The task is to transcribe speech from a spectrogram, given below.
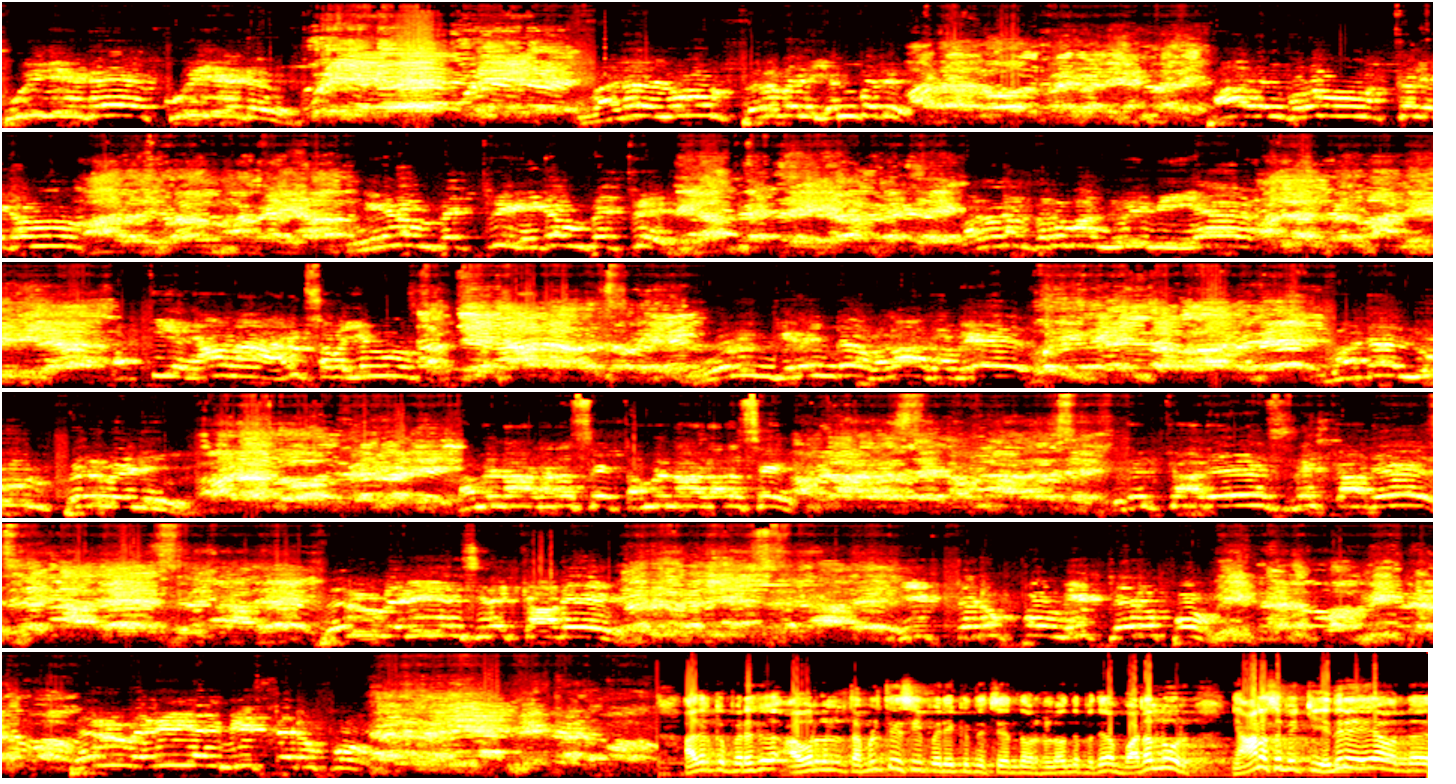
குறியீடு குறியீடு. வடலூர் பெருவெளி என்பது பார்வைபுறம் மக்களிடம் இடம் பெற்று இடம் பெற்று வல்லல் பெருமான் நிறுவிய சத்திய ஞான அருட்சபையின் ஒருங்கிணைந்த வளாகமே வடலூர் பெருவெளி தமிழ்நாடு அரசு தமிழ்நாடு அரசு சிதைக்காதே சிதைக்காதே பெருவெளியை சிதைக்காதே மீட்டெடுப்போம் மீட்டெடுப்போம் பெருவெளியை அதற்கு பிறகு அவர்கள் தமிழ் தேசிய பேரியக்கத்தைச் சேர்ந்தவர்கள் வந்து பார்த்தீங்கன்னா வடலூர் ஞானசபைக்கு எதிரேயே வந்து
